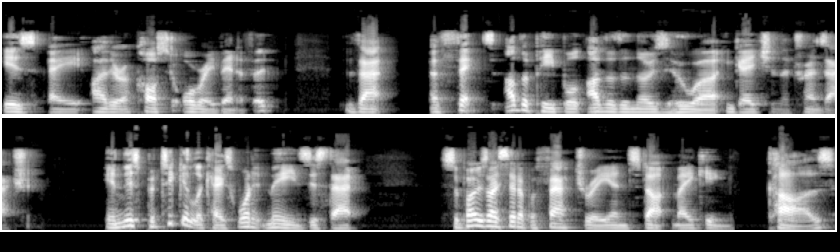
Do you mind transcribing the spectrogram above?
is a either a cost or a benefit that affects other people other than those who are engaged in the transaction. In this particular case, what it means is that Suppose I set up a factory and start making cars.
